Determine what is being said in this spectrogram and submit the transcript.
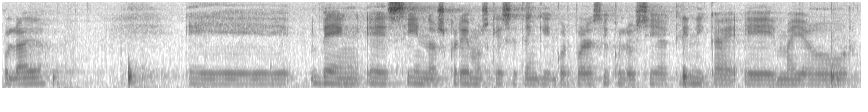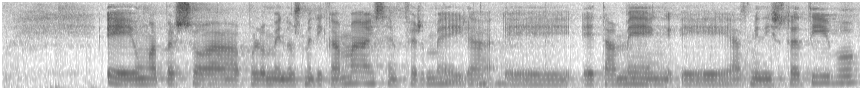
Olaia. Eh, ben, eh, si, sí, nos creemos que se ten que incorporar a psicología clínica e eh, maior eh, unha persoa polo menos médica máis, enfermeira eh, e tamén eh, administrativo,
